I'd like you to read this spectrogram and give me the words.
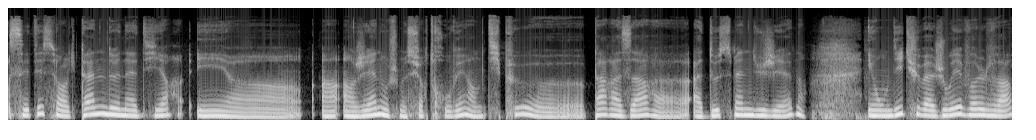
C'était sur le TAN de Nadir et euh, un, GN où je me suis retrouvée un petit peu euh, par hasard à, deux semaines du GN. Et on me dit tu vas jouer Volva.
